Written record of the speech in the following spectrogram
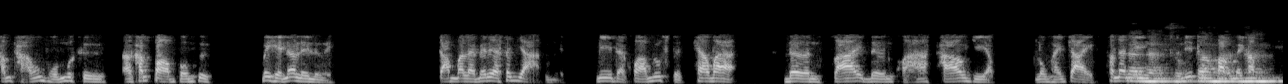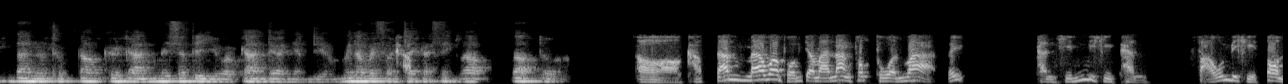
คำถามของผมก็คืออคำตอบผมคือ ไม่เห็นอะไรเลยจำอะไรไม่ได้สักอย่างเลยมีแต่ความรู้สึกแค่ว่า เดินซ้ายเดินขวาเท้าเหยียบ ลมหายใจ เท่านั้นเองนี่ถูกต้องไหมครับนั่นถูกต้องคือการมีสติอยู่กับการเดินอย่างเดียว ไม่ต้องไปสนใจกับสิ่งรอบรอบตัวอ๋อครับนั้นแม้ว่าผมจะมานั่งทบทวนว่าเฮ้ยแผ่นหินมีกี่แผ่น เสา มีกี่ต้น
